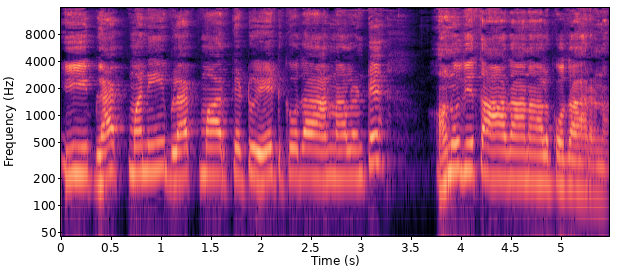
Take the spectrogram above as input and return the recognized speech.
ఈ బ్లాక్ మనీ బ్లాక్ మార్కెట్ ఏటికి ఉదాహరణలు అంటే అనుదిత ఆదానాలకు ఉదాహరణ.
